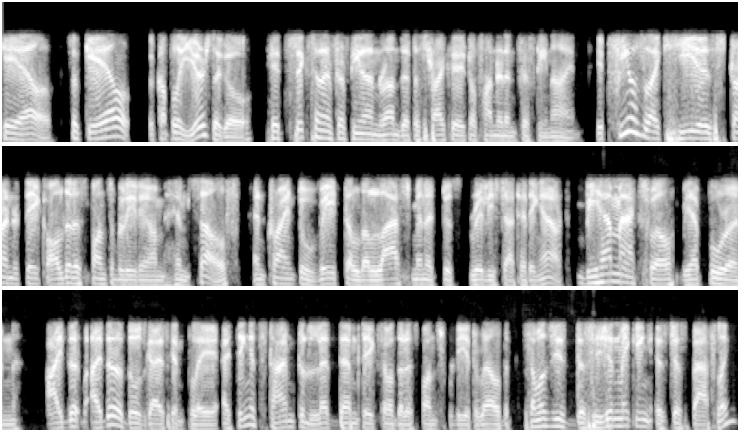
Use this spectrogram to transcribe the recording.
KL? So KL a couple of years ago hit 659 runs at a strike rate of 159. It feels like he is trying to take all the responsibility on himself and trying to wait till the last minute to really start hitting out. We have Maxwell, we have Pooran, either either of those guys can play. I think it's time to let them take some of the responsibility as well. But some of these decision making is just baffling.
